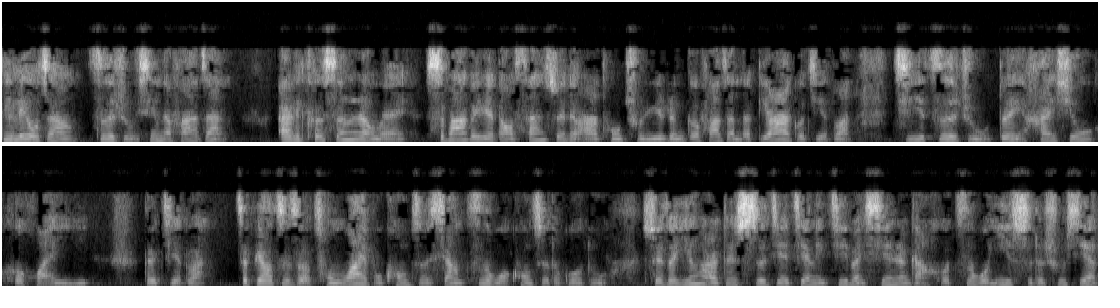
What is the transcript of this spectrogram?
第六章自主性的发展。埃里克森认为，十八个月到三岁的儿童处于人格发展的第二个阶段，即自主对害羞和怀疑的阶段。这标志着从外部控制向自我控制的过渡。随着婴儿对世界建立基本信任感和自我意识的出现，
